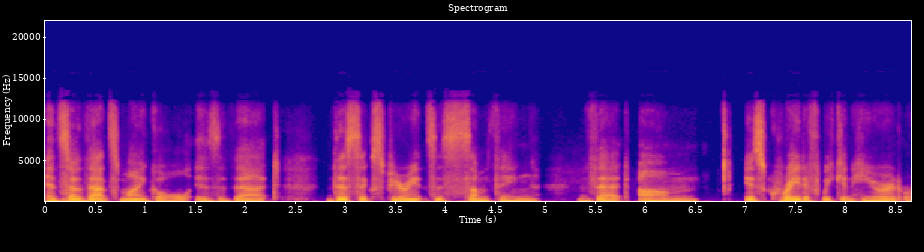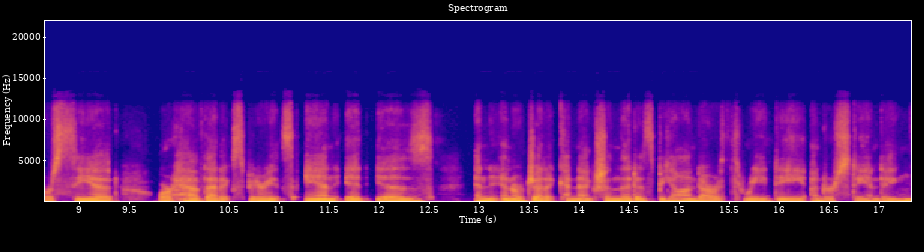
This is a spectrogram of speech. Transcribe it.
and so mm. that's my goal is that this experience is something that um, is great if we can hear it or see it or have that experience and it is an energetic connection that is beyond our 3D understanding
